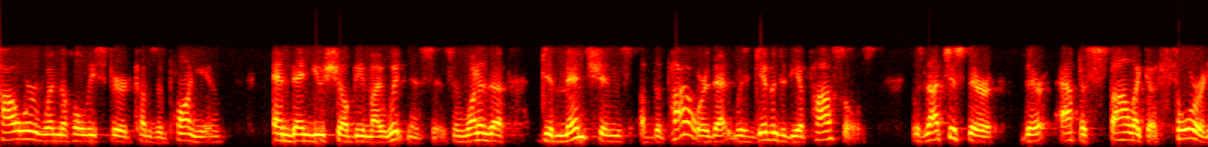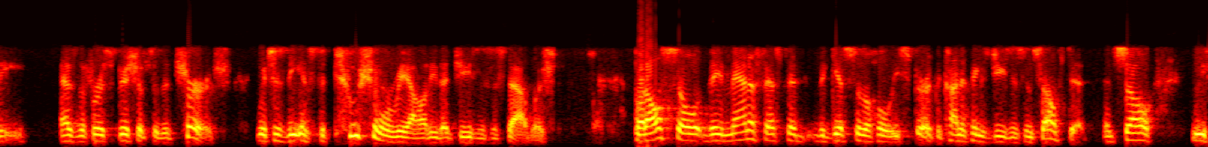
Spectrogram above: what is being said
power when the Holy Spirit comes upon you and then you shall be my witnesses. And one of the dimensions of the power that was given to the apostles was not just their their apostolic authority as the first bishops of the church, which is the institutional reality that Jesus established, but also they manifested the gifts of the Holy Spirit, the kind of things Jesus himself did. And so we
